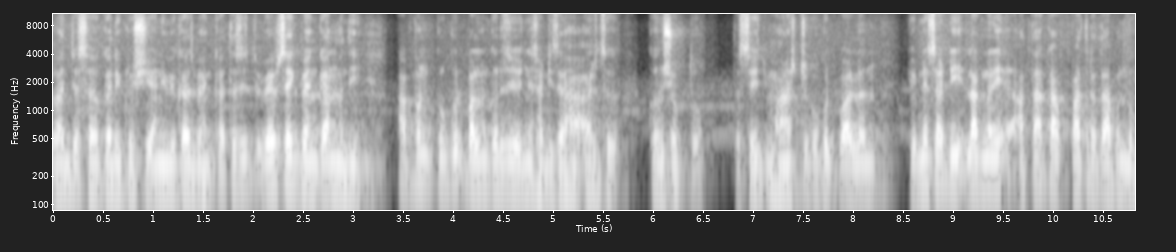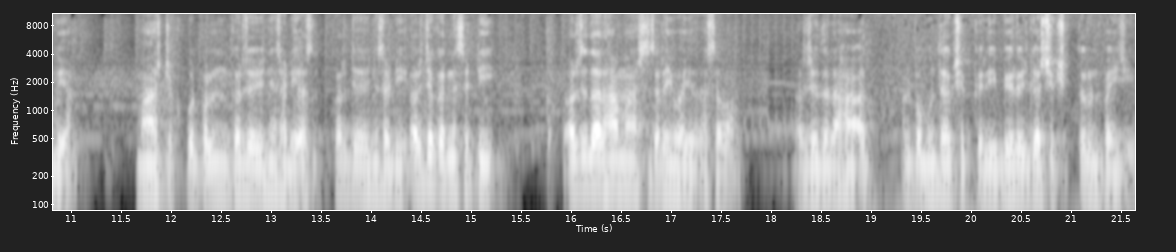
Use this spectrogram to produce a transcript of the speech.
राज्य सहकारी कृषी आणि विकास बँका तसेच व्यावसायिक बँकांमध्ये आपण कुक्कुटपालन कर्ज योजनेसाठीचा हा अर्ज करू शकतो. तसेच महाराष्ट्र कुक्कुटपालन योजनेसाठी लागणारी आता का पात्रता आपण बघूया. महाराष्ट्र कुक्कुटपालन कर्ज योजनेसाठी अस कर्ज योजनेसाठी अर्ज करण्यासाठी अर्जदार हा महाराष्ट्राचा रहिवासी असावा. अर्जदार हा अल्पभूधारक शेतकरी बेरोजगार शिक्षित तरुण पाहिजे.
